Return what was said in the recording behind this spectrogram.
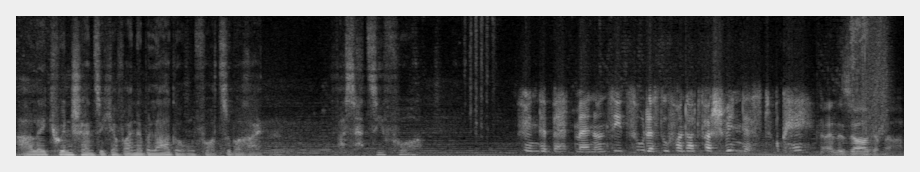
Harley Quinn scheint sich auf eine Belagerung vorzubereiten. Was hat sie vor? Finde Batman und sieh zu, dass du von dort verschwindest, okay? Keine Sorge, Bob.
